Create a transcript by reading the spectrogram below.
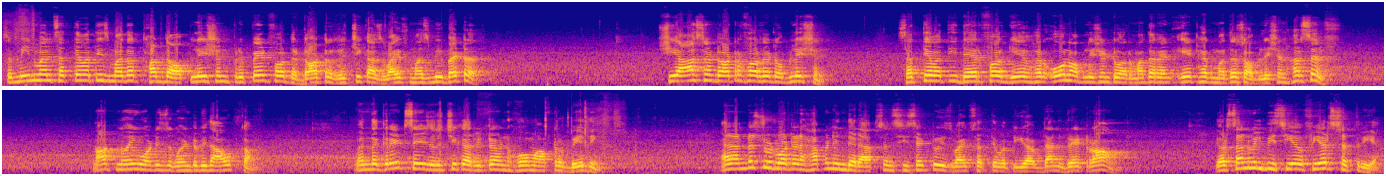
So meanwhile, Satyavati's mother thought the oblation prepared for the daughter Richika's wife must be better. She asked her daughter for that oblation. Satyavati therefore gave her own oblation to her mother and ate her mother's oblation herself, not knowing what is going to be the outcome. When the great sage Richika returned home after bathing and understood what had happened in their absence, he said to his wife Satyavati, You have done great wrong. Your son will be a fierce Kshatriya,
